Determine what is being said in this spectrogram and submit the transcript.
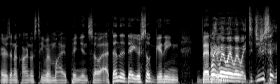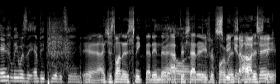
Arizona Cardinals team, in my opinion. So at the end of the day, you're still getting veteran. Wait, wait, wait, wait, wait. Did you just say Andy Lee was the MVP of the team? Yeah, I just wanted to sneak that in there Yeah, after well, Saturday's performance. Speaking of hot Obviously,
